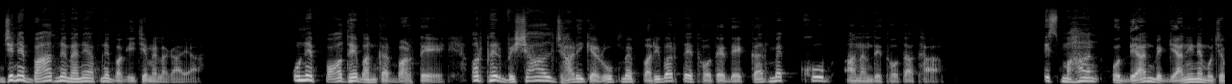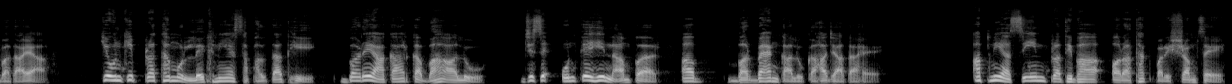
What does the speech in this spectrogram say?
जिन्हें बाद में मैंने अपने बगीचे में लगाया। उन्हें पौधे बनकर बढ़ते और फिर विशाल झाड़ी के रूप में परिवर्तित होते देखकर मैं खूब आनंदित होता था। इस महान उद्यान विज्ञानी ने मुझे बताया कि उनकी प्रथम उल्लेखनीय सफलता थी बड़े आकार का वह आलू, जिसे उनके ही नाम पर अब बरबैंक आलू कहा जाता है। अपनी असीम प्रतिभा और अथक परिश्रम से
